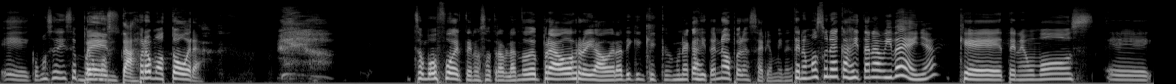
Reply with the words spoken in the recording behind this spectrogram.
eh, ¿cómo se dice? Promo- Venta. Promotora. Somos fuertes nosotros hablando de preahorro y ahora de que, que con una cajita. No, pero en serio, miren. Tenemos una cajita navideña que tenemos eh,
